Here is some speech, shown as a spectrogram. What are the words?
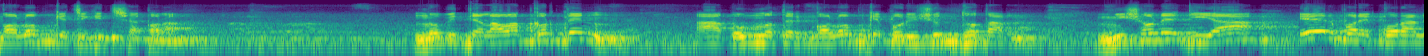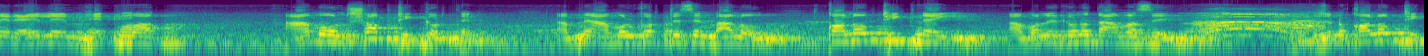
কলবকে চিকিৎসা করা। নবী তেলাওয়াত করতেন আর উম্মতের কলবকে পরিশুদ্ধতার মিশনে গিয়া এরপরে কোরআনের এলেম, হেকমত, আমল সব ঠিক করতেন। আপনি আমল করতেছেন ভালো, কলব ঠিক নাই, আমলের কোনো দাম আছে? এজন্য কলব ঠিক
